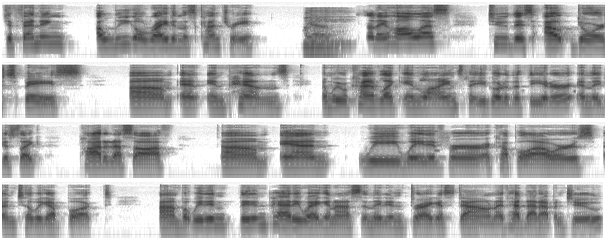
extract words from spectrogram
defending a legal right in this country. Yeah. So they haul us to this outdoor space um, and in pens, and we were kind of like in lines that you go to the theater, and they just like potted us off, um, and we waited for a couple hours until we got booked. Um, but we didn't. They didn't paddy wagon us, and they didn't drag us down. I've had that happen too.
